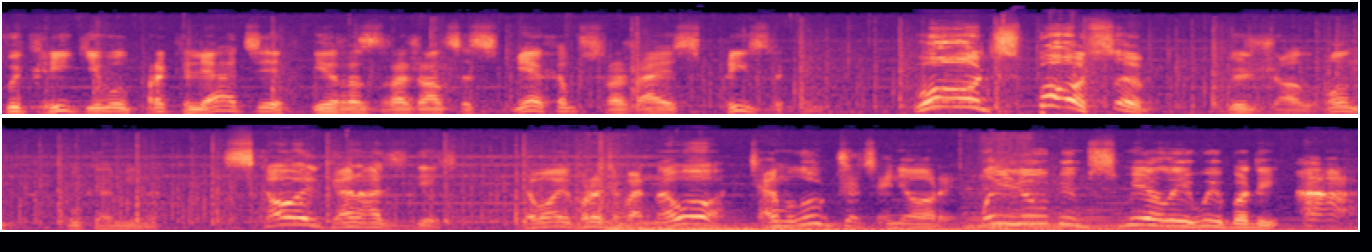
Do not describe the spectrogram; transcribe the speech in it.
выкрикивал проклятия и разражался смехом, сражаясь с призраками. «Вот способ!» – визжал он у камина. «Сколько нас здесь? Двое против одного? Тем лучше, сеньоры! Мы любим смелые выпады! А,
